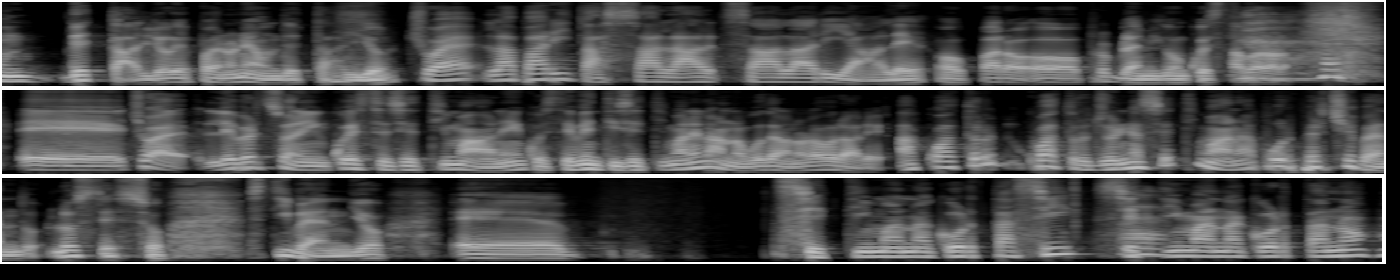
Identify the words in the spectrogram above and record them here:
un dettaglio che poi non è un dettaglio, cioè la parità sala- salariale. Ho, paro- ho problemi con questa parola. E cioè le persone in queste settimane, in queste 20 settimane l'anno, potranno lavorare a 4, giorni a settimana pur percependo lo stesso stipendio. Eh, settimana corta sì, settimana corta no,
